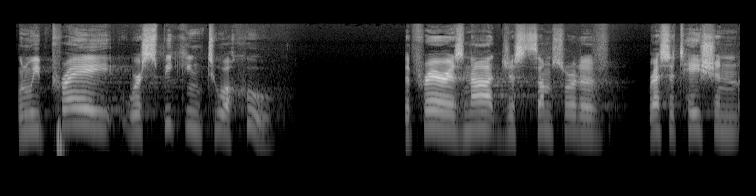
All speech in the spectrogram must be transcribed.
when we pray, we're speaking to a who. The prayer is not just some sort of recitation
